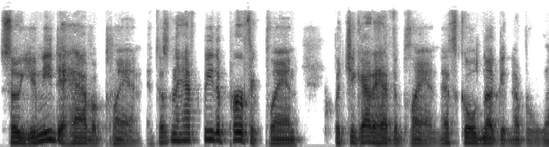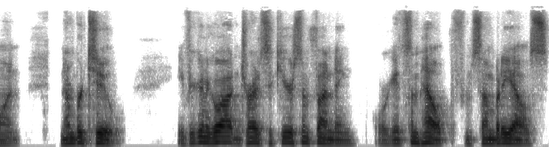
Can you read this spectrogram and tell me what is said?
So you need to have a plan. It doesn't have to be the perfect plan, but you got to have the plan. That's gold nugget number one. Number two, if you're going to go out and try to secure some funding or get some help from somebody else,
